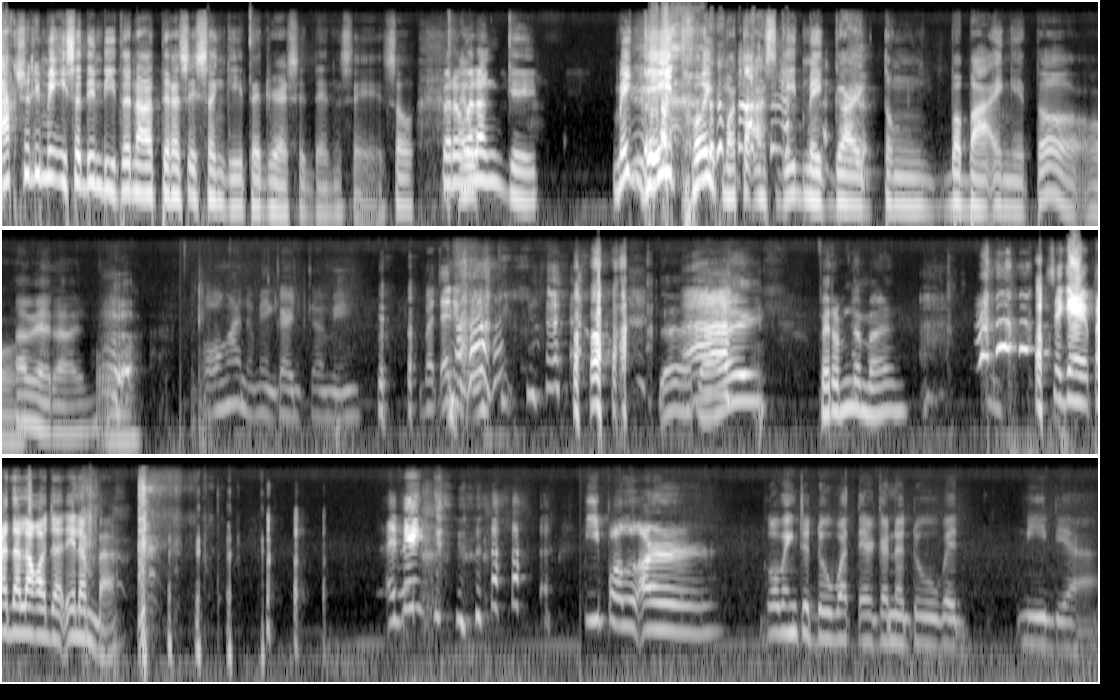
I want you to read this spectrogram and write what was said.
actually may isa din dito nakatira sa isang gated residence eh. So, Pero I- walang gate. may gate, hoy, mataas gate, may guard tong babaeng ito. Oh. Ah, meron. Oh. Oo nga, no, may guard kami. But anyway. Ay, pero naman. Sige, padala ko dyan. Ilan ba? I think people are going to do what they're gonna do with media.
